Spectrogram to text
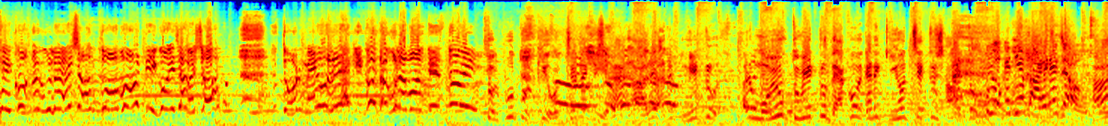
কি করে এই কথাগুলো শান্ত হব ঠিক হয়ে যাবে সব তোর মেয়ে হলে কি কথাগুলো বলতিস তুই পুতুল পুতুল কি হচ্ছে নাকি হ্যাঁ, আরে আরে তুমি একটু আরে ময়ূক তুমি একটু দেখো এখানে কি হচ্ছে একটু শান্ত হও। তুমি ওকে নিয়ে বাইরে যাও হ্যাঁ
